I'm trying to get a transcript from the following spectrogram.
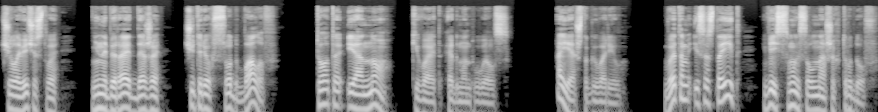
Человечество не набирает даже 400 баллов? То-то и оно, кивает Эдмонд Уэллс. А я что говорил? В этом и состоит весь смысл наших трудов.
